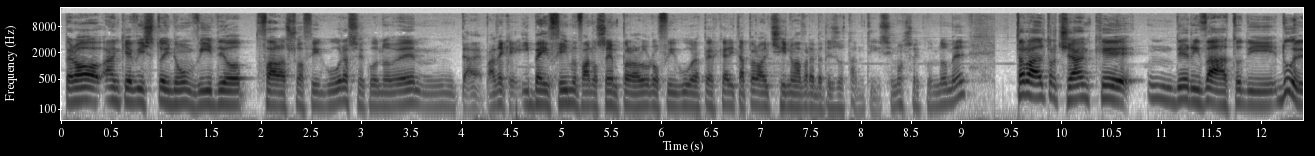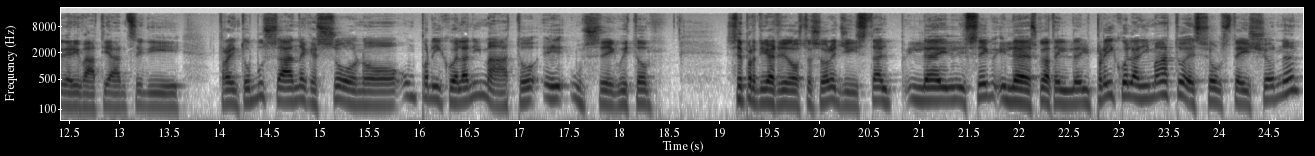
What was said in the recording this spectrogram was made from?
Però anche visto in un video fa la sua figura, secondo me. Mm, a parte che i bei film fanno sempre la loro figura, per carità, però al cinema avrebbe reso tantissimo, secondo me. Tra l'altro c'è anche un derivato di... due derivati anzi di Train to Busan che sono un prequel animato e un seguito sempre diretti dallo stesso regista il, il, il, il scusate, il, prequel animato è Soul Station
